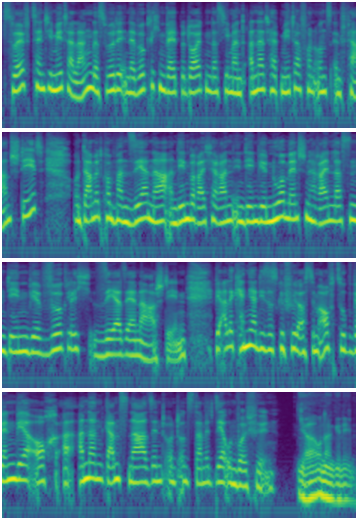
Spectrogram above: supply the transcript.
zwölf Zentimeter lang. Das würde in der wirklichen Welt bedeuten, dass jemand anderthalb Meter von uns entfernt steht. Und damit kommt man sehr nah an den Bereich heran, in den wir nur Menschen hereinlassen, denen wir wirklich sehr, sehr nahe stehen. Wir alle kennen ja dieses Gefühl aus dem Aufzug, wenn wir auch äh, anderen ganz nah sind und uns damit sehr unwohl fühlen. Ja, unangenehm.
